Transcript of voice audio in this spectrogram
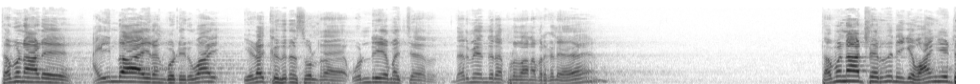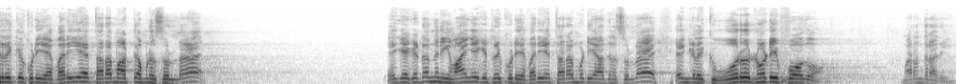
தமிழ்நாடு ஐந்தாயிரம் கோடி ரூபாய் இழக்குதுன்னு சொல்ற ஒன்றிய அமைச்சர் தர்மேந்திர பிரதான் அவர்களே தமிழ்நாட்டிலிருந்து நீங்க வாங்கிட்டு இருக்கக்கூடிய வரியை தரமாட்டோம்னு சொல்ல எங்க கிட்ட இருந்து நீங்க வாங்கிக்கிட்டு இருக்கக்கூடிய வரியை தர முடியாதுன்னு சொல்ல எங்களுக்கு ஒரு நொடி போதும். மறந்துடாதீங்க.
